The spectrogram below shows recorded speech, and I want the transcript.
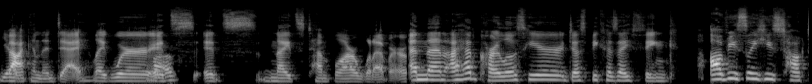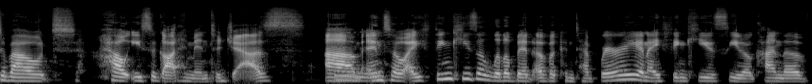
Yep. back in the day like where Love. it's it's knights templar whatever and then i had carlos here just because i think obviously he's talked about how Issa got him into jazz um Mhm. and so i think he's a little bit of a contemporary and i think he's you know kind of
